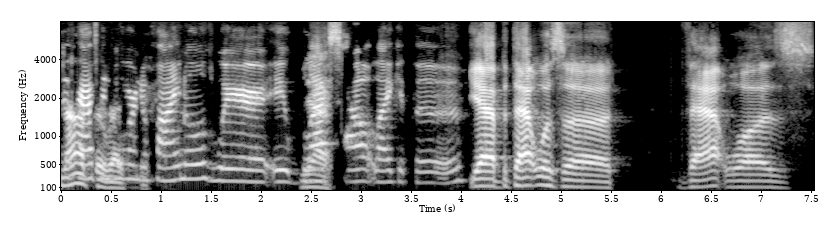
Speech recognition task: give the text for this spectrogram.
not happen during the finals where it blacked Yes. out like at the Yeah, but that was uh that was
